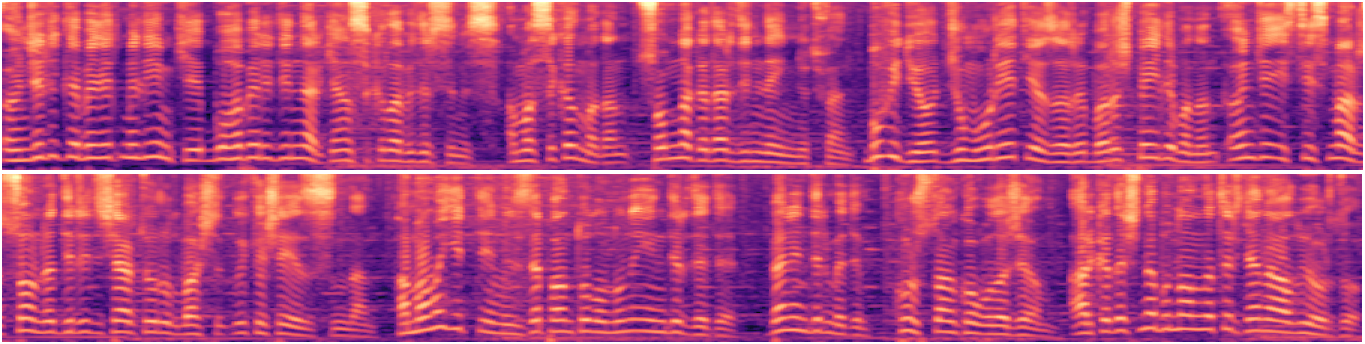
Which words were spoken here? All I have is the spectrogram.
Öncelikle belirtmeliyim ki bu haberi dinlerken sıkılabilirsiniz. Ama sıkılmadan sonuna kadar dinleyin lütfen. Bu video Cumhuriyet yazarı Barış Pehlivan'ın önce istismar sonra Diriliş Ertuğrul başlıklı köşe yazısından. Hamama gittiğimizde pantolonunu indir dedi. Ben indirmedim. Kurstan kovulacağım. Arkadaşına bunu anlatırken ağlıyordu.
